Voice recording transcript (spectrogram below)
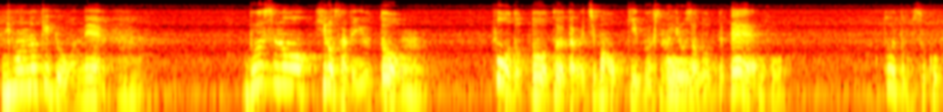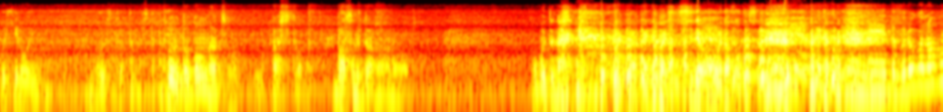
日本の企業はねブースの広さでいうと、うん、うんフォードとトヨタが一番大きいブースの広さを取っててトヨタもすごく広いブース取ってましたうトヨねタどんなやつも出してた？のバスみたいなあの覚えてない。今必死で思い出そうとしてる。えっとブログの方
